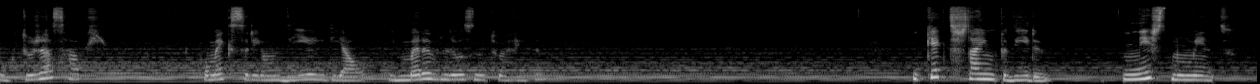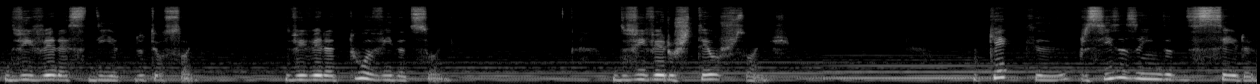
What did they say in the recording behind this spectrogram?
o que tu já sabes, como é que seria um dia ideal e maravilhoso na tua vida? O que é que te está a impedir, neste momento, de viver esse dia do teu sonho? De viver a tua vida de sonho? De viver os teus sonhos? O que é que precisas ainda de ser,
